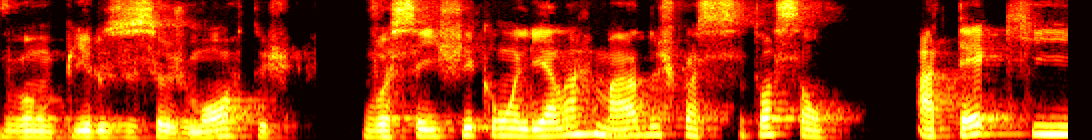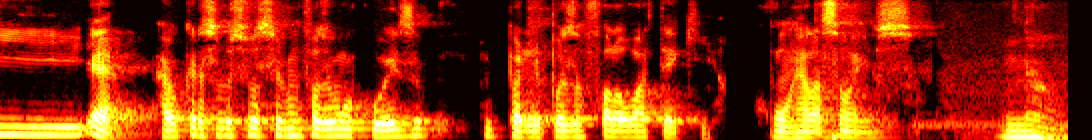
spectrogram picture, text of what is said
vampiros e seus mortos, vocês ficam ali alarmados com essa situação. Até que. É, eu quero saber se vocês vão fazer uma coisa para depois eu falar o até aqui, com relação a isso. Não.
